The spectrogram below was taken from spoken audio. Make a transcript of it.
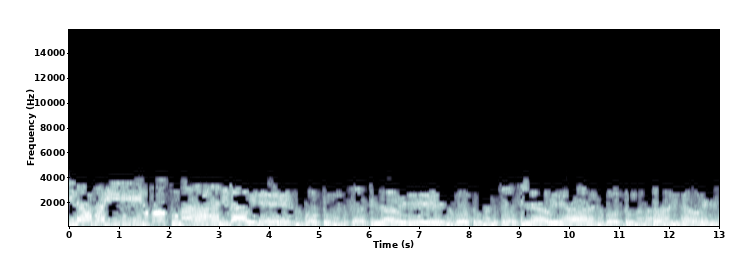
إلى غير نقاكما إلى وين نقاكما إلى وين نقاكما إلى وين نقاكما إلى وين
